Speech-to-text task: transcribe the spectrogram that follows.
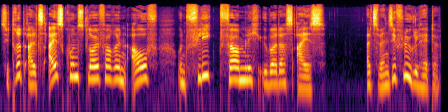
Sie tritt als Eiskunstläuferin auf und fliegt förmlich über das Eis, als wenn sie Flügel hätte.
